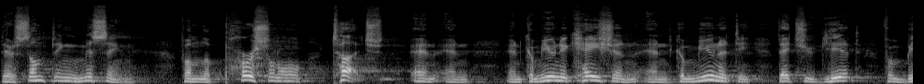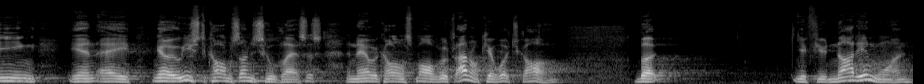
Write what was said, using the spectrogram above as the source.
there's something missing from the personal touch and, and, and communication and community that you get from being in a, you know, we used to call them Sunday school classes, and now we call them small groups. I don't care what you call them. But if you're not in one,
